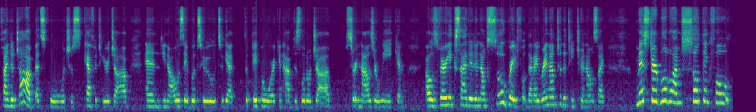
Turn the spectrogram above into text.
find a job at school, which is cafeteria job. And you know, I was able to to get the paperwork and have this little job certain hours a week. And I was very excited and I was so grateful that I ran up to the teacher and I was like, Mr. Blah blah, I'm so thankful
